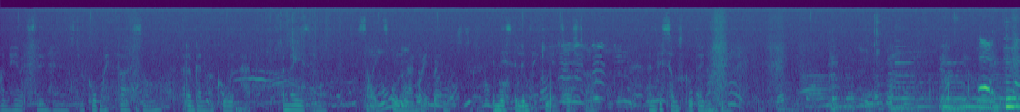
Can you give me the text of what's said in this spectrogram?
I'm here at Stonehenge to record my first song that I'm going to record at amazing sites all around Great Britain in this Olympic year 2012. And this song's called Don't Ask Me.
